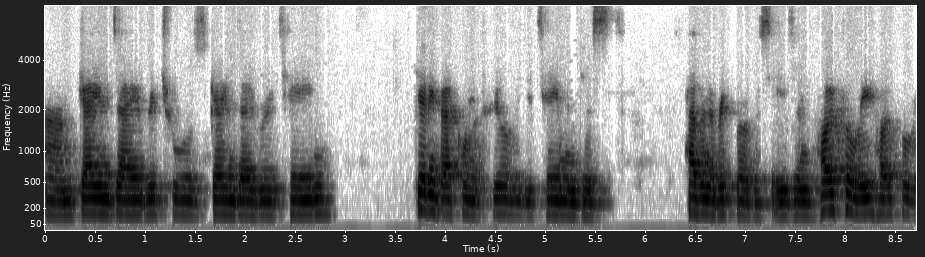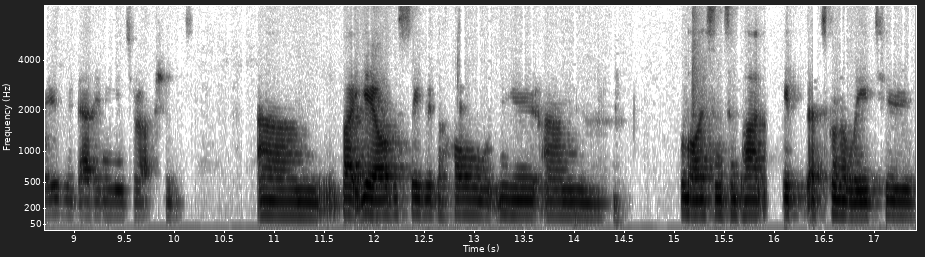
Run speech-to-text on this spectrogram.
um, game day rituals, game day routine, getting back on the field with your team and just having a ripper of a season. Hopefully, hopefully, without any interruptions. Um, but yeah, obviously, with the whole new um, license and partnership, that's going to lead to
